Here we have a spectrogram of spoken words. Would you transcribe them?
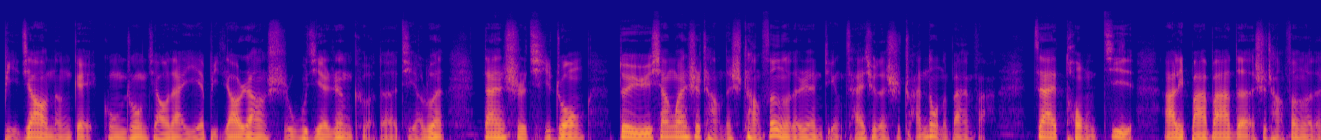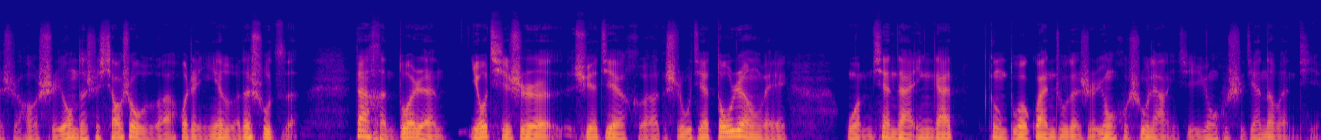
比较能给公众交代，也比较让实物界认可的结论，但是其中对于相关市场的市场份额的认定，采取的是传统的办法，在统计阿里巴巴的市场份额的时候，使用的是销售额或者营业额的数字，但很多人，尤其是学界和实务界都认为，我们现在应该。更多关注的是用户数量以及用户时间的问题，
